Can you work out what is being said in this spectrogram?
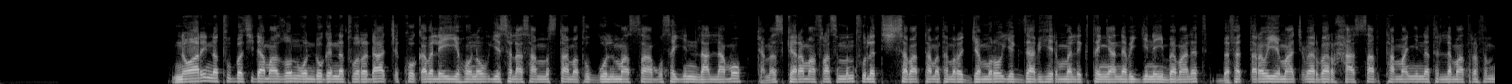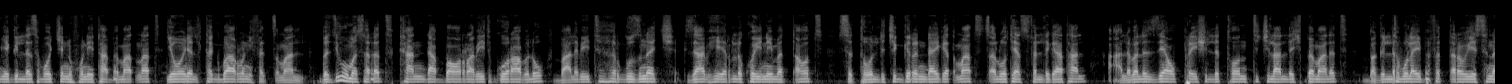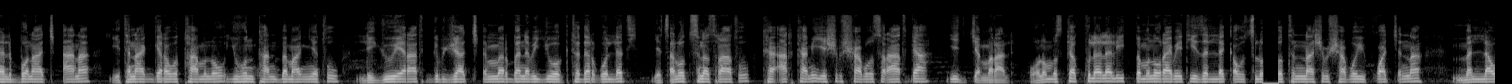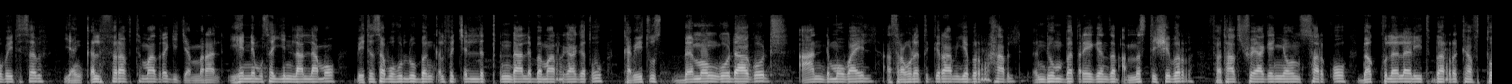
ነዋሪነቱ በሲዳማ ዞን ወንዶ ገነት ወረዳ ጭኮ ቀበሌ የሆነው የ35 ዓመቱ ጎልማሳ ሙሰይን ላላሞ ከመስከረም 18 2007 ዓ ም ጀምሮ የእግዚአብሔር መልእክተኛ ነቢይ ነኝ በማለት በፈጠረው የማጭበርበር ሀሳብ ታማኝነትን ለማትረፍም የግለሰቦችን ሁኔታ በማጥናት የወንጀል ተግባሩን ይፈጽማል። በዚሁ መሰረት ከአንድ አባወራ ቤት ጎራ ብሎ ባለቤትህ እርጉዝ ነች፣ እግዚአብሔር ልኮኝ ነው የመጣሁት፣ ስትወልድ ችግር እንዳይገጥማት ጸሎት ያስፈልጋታል፣ አለበለዚያ ኦፕሬሽን ልትሆን ትችላለች በማለት በግለሰቡ ላይ በፈጠረው የስነ ልቦና ጫና የተናገረው ታምኖ ይሁንታን በማግኘቱ ልዩ የራት ግብዣ ጭምር በነቢዩ ወግ ተደርጎለት የጸሎት ስነ ስርዓቱ ከአድካሚ የሽብሸባ ስርዓት ጋር ይጀምራል። ሆኖም እስከ እኩለ ሌሊት በመኖሪያ ቤት የዘለቀው ጸሎትና ሽብሸባ ይቋጭና መላው ቤተሰብ የእንቅልፍ ረፍት ማድረግ ይጀምራል። ይህን የሙሰይን ላላማው ቤተሰቡ ሁሉ በእንቅልፍ ጭልጥ እንዳለ በማረጋገጡ ከቤት ውስጥ በመንጎዳጎድ አንድ ሞባይል፣ 12 ግራም የብር ሀብል እንዲሁም በጥሬ ገንዘብ አምስት ሺህ ብር ፈታትሾ ያገኘውን ሰርቆ በእኩለ ሌሊት በር ከፍቶ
